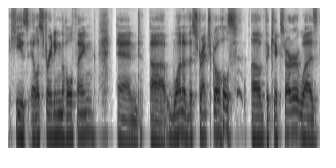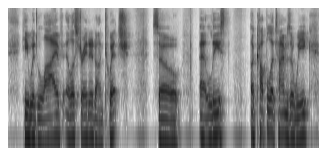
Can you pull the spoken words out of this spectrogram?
he's illustrating the whole thing. And uh, one of the stretch goals of the Kickstarter was he would live illustrate it on Twitch. So at least a couple of times a week,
